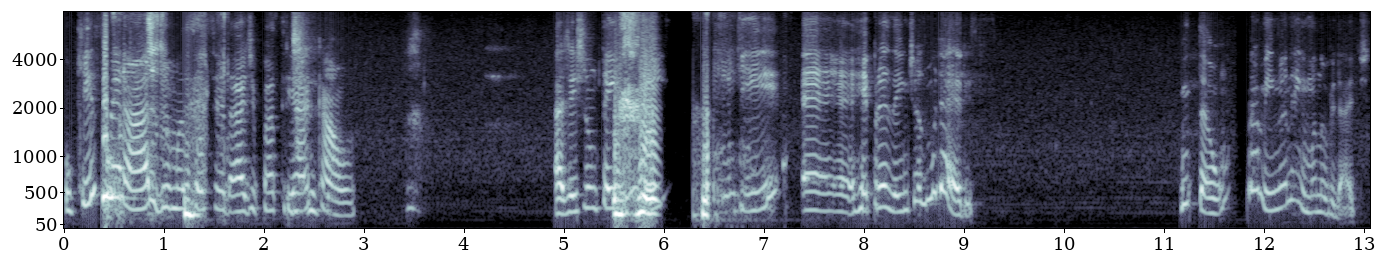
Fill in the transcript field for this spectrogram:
o que esperar de uma sociedade patriarcal? A gente não tem ninguém que é, represente as mulheres. Então, para mim, não é nenhuma novidade.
